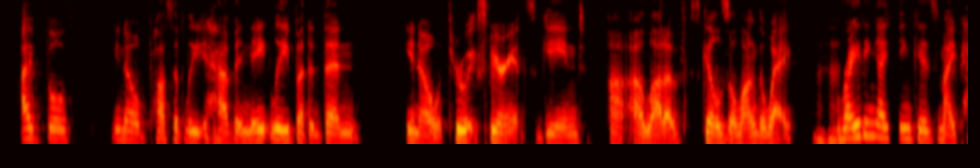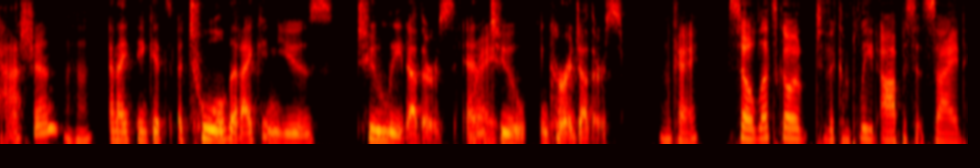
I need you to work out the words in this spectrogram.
I've both, you know, possibly have innately, but then, you know, through experience gained uh, a lot of skills along the way. Mm-hmm. Writing, I think, is my passion. Mm-hmm. And I think it's a tool that I can use to lead others and right. to encourage others. Okay. So let's go to the complete opposite side.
